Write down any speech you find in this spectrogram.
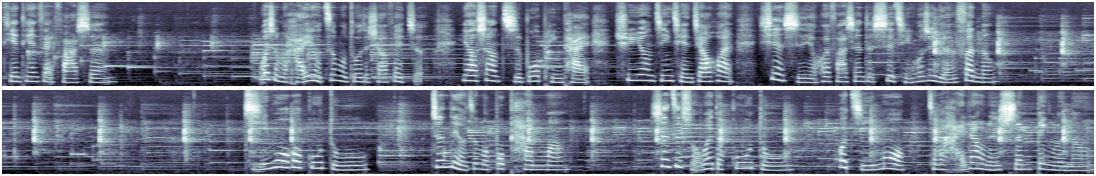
天天在发生，为什么还有这么多的消费者要上直播平台去用金钱交换现实也会发生的事情或是缘分呢？寂寞或孤独真的有这么不堪吗？甚至所谓的孤独或寂寞，怎么还让人生病了呢？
